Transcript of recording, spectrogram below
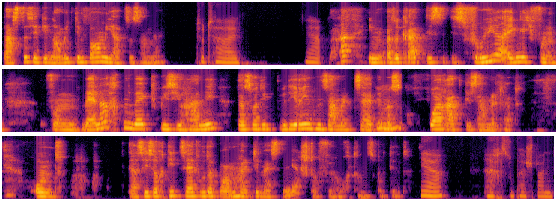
passt das ja genau mit dem Baumjahr zusammen. Total. Ja. also gerade das, das Frühjahr eigentlich von, von Weihnachten weg bis Johanni, das war die, die Rindensammelzeit, wenn mhm. man so Vorrat gesammelt hat. Und das ist auch die Zeit, wo der Baum halt die meisten Nährstoffe hochtransportiert. Ja. Ach, super spannend.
